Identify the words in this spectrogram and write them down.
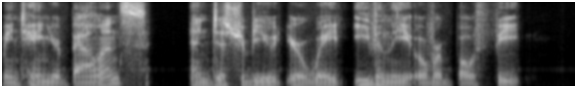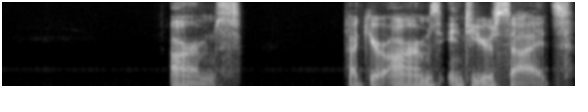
Maintain your balance and distribute your weight evenly over both feet. Arms. Tuck your arms into your sides.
